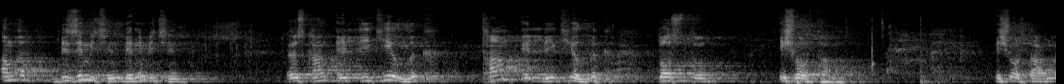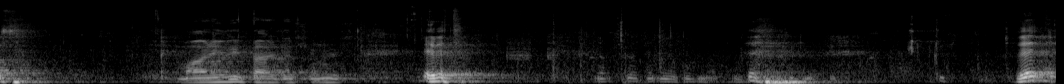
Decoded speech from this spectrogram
Ama bizim için, benim için Özkan 52 yıllık, tam 52 yıllık dostum, iş ortağım. İş ortağımız. Manevi kardeşimiz. Evet. Ve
